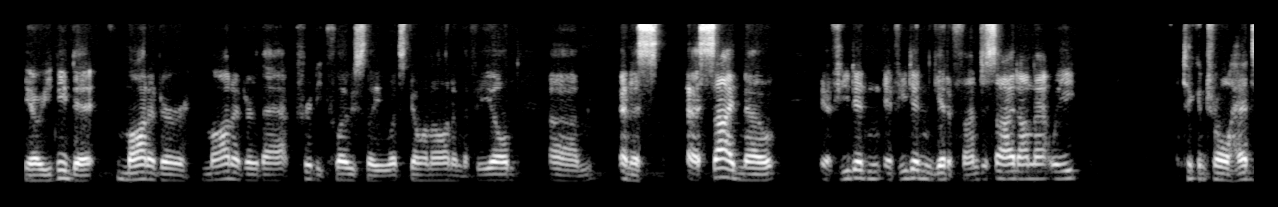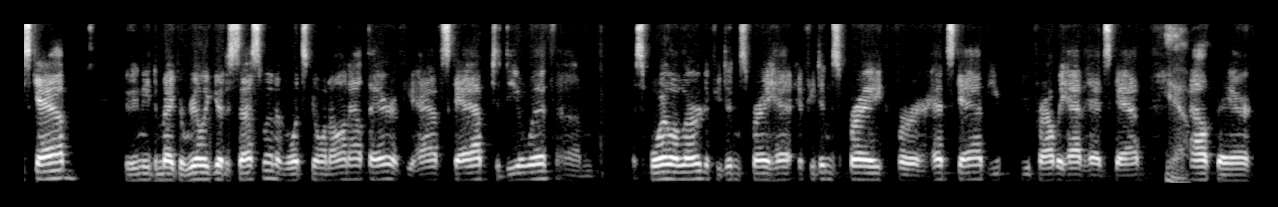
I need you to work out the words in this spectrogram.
you know you need to monitor monitor that pretty closely what's going on in the field. Um, and a, a side note if you didn't if you didn't get a fungicide on that wheat to control head scab you need to make a really good assessment of what's going on out there. If you have scab to deal with, um, a spoiler alert: if you didn't spray head, if you didn't spray for head scab, you you probably have head scab yeah. out there.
